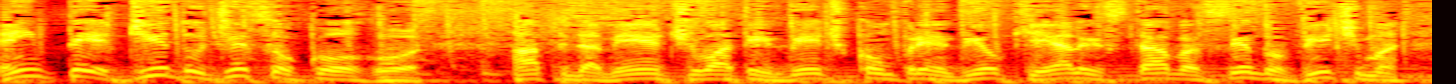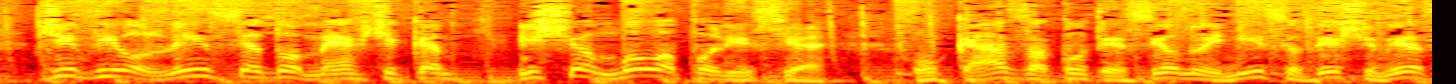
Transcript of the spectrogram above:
em pedido de socorro. Rapidamente, o atendente compreendeu que ela estava sendo vítima de violência doméstica e chamou a polícia. O caso aconteceu no início deste mês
